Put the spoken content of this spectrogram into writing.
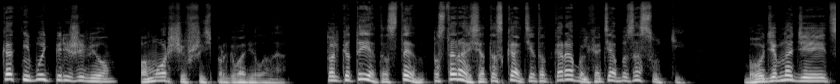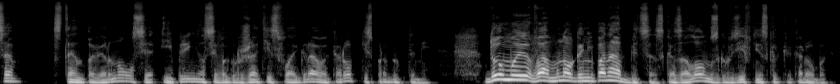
«Как-нибудь переживем», — поморщившись, проговорила она. «Только ты это, Стэн, постарайся отыскать этот корабль хотя бы за сутки». «Будем надеяться», Стэн повернулся и принялся выгружать из флайграва коробки с продуктами. «Думаю, вам много не понадобится», — сказал он, сгрузив несколько коробок.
